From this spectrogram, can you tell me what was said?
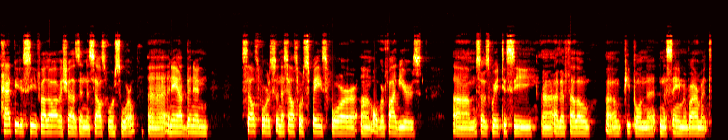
happy to see fellow Avishas in the Salesforce world. Uh, and they have been in Salesforce, in the Salesforce space for um, over five years. Um, so it's great to see uh, other fellow um, people in the, in the same environment.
